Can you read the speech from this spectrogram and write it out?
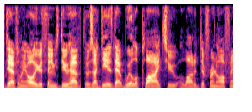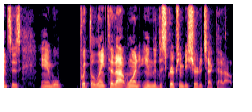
definitely all your things do have those ideas that will apply to a lot of different offenses and we'll put the link to that one in the description be sure to check that out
